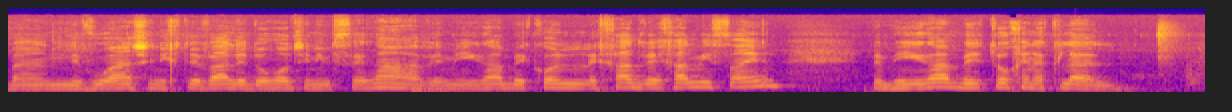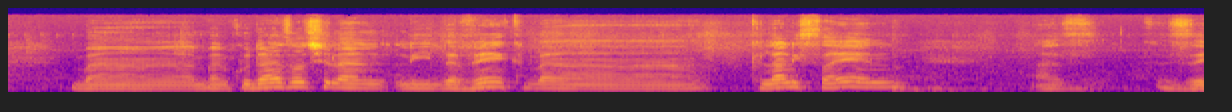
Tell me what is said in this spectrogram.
בנבואה שנכתבה לדורות שנמסרה ומאירה בכל אחד ואחד מישראל ומאירה בתוכן הכלל. בנקודה הזאת של להידבק בכלל ישראל אז זה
